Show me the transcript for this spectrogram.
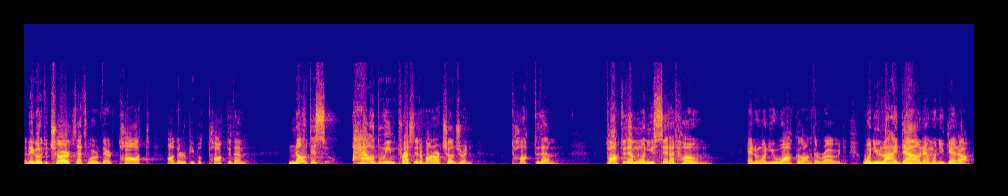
And they go to church, that's where they're taught. Other people talk to them. Notice how do we impress it upon our children? Talk to them. Talk to them when you sit at home and when you walk along the road, when you lie down and when you get up.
